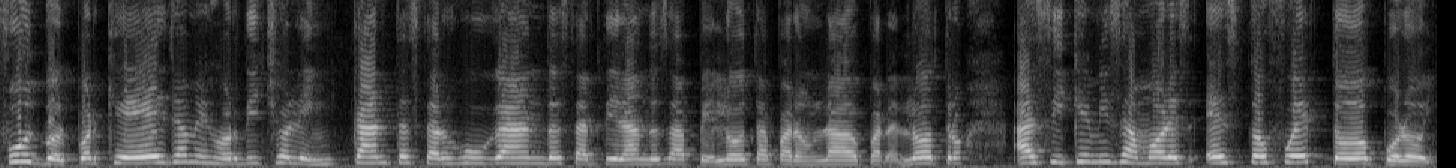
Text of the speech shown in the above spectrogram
fútbol, porque ella, mejor dicho, le encanta estar jugando, estar tirando esa pelota para un lado, para el otro. Así que mis amores, esto fue todo por hoy.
